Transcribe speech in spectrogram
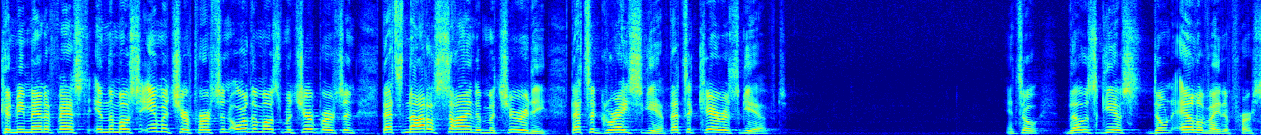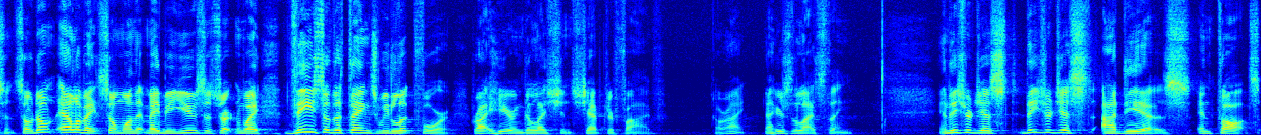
can be manifest in the most immature person or the most mature person. That's not a sign of maturity. That's a grace gift. That's a charis gift. And so those gifts don't elevate a person. So don't elevate someone that may be used a certain way. These are the things we look for right here in Galatians chapter 5. All right? Now here's the last thing. And these are just these are just ideas and thoughts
